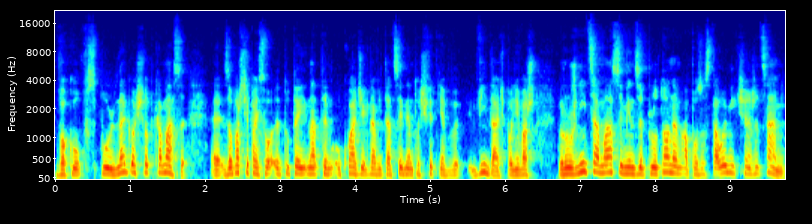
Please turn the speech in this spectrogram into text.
wokół wspólnego środka masy. E, Zobaczcie Państwo, tutaj na tym układzie grawitacyjnym to świetnie widać, ponieważ różnica masy między Plutonem a pozostałymi księżycami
